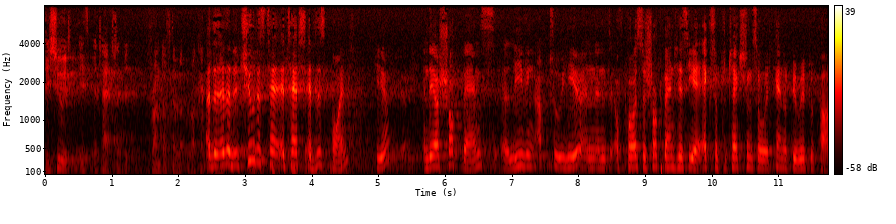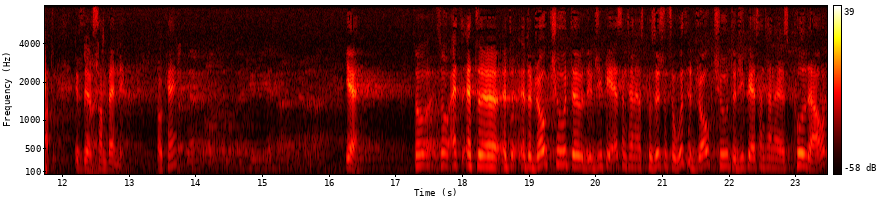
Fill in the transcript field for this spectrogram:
the chute is attached at the front of the rocket. Uh, the, the, the tube is ta- attached at this point here, and there are shock bands uh, leaving up to here, and, and of course the shock band has here extra protection so it cannot be ripped apart if there's Alright. some bending. Okay? Yeah. So, so at, at, the, at, at the drogue chute, the, the GPS antenna is positioned. So with the drogue chute, the GPS antenna is pulled out,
